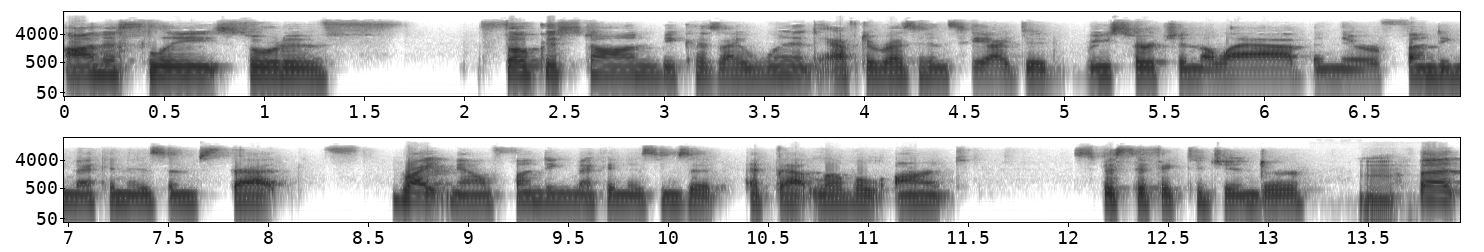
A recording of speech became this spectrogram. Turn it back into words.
honestly sort of focused on because I went after residency. I did research in the lab, and there are funding mechanisms that, right now, funding mechanisms at, at that level aren't specific to gender. Mm. But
